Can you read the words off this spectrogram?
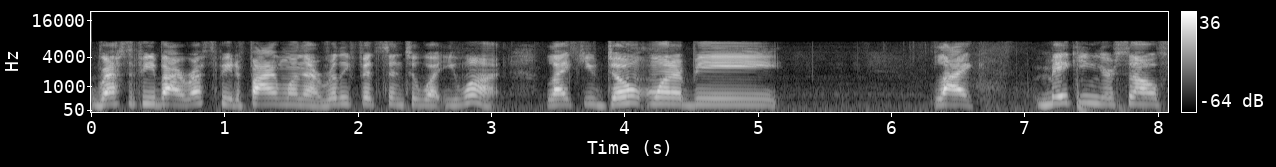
recipe by recipe to find one that really fits into what you want. Like you don't want to be like making yourself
